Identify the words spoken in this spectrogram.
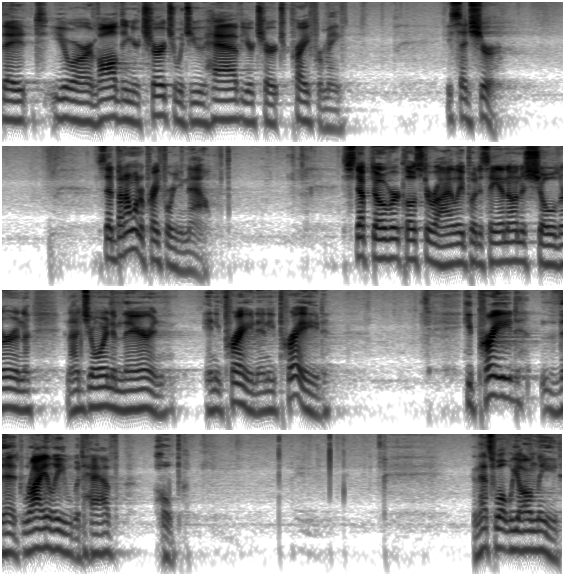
that you are involved in your church. Would you have your church pray for me? He said, Sure. He said, But I want to pray for you now stepped over close to Riley, put his hand on his shoulder, and, and I joined him there, and, and he prayed, and he prayed. He prayed that Riley would have hope. And that's what we all need.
